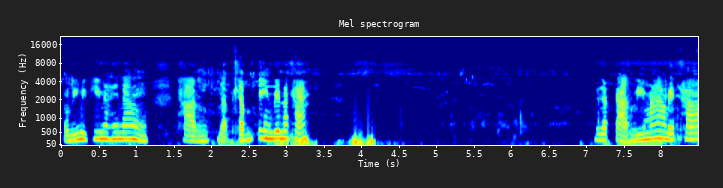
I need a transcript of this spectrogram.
ตรงนี้มีที่นั่งให้นั่งทานแบบแคมปิ้งด้วยนะคะ บรรยากาศดีมากเลยค่ะ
